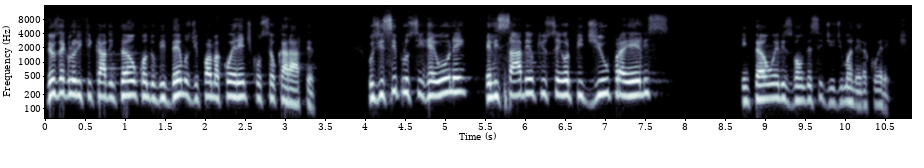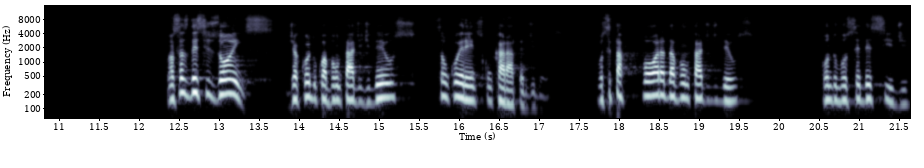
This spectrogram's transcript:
Deus é glorificado então quando vivemos de forma coerente com o seu caráter. Os discípulos se reúnem, eles sabem o que o Senhor pediu para eles, então eles vão decidir de maneira coerente. Nossas decisões, de acordo com a vontade de Deus, são coerentes com o caráter de Deus. Você está fora da vontade de Deus quando você decide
